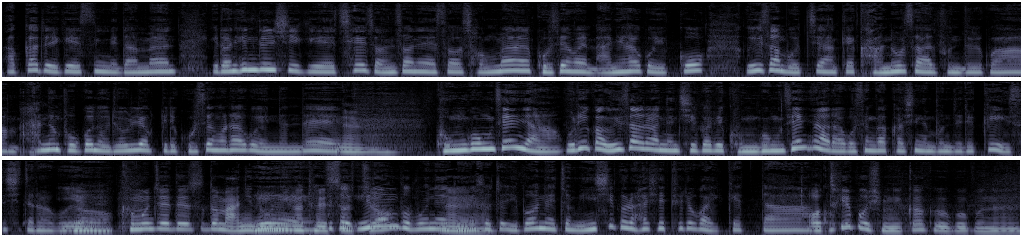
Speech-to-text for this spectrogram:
아까도 얘기했습니다만 이런 힘든 시기에 최전선에서 정말 고생을 많이 하고 있고 의사 못지않게 간호사 분들과 많은 보건 의료 인력들이 고생을 하고 있는데 네. 공공재냐, 우리가 의사라는 직업이 공공재냐라고 생각하시는 분들이 꽤 있으시더라고요. 예, 그 문제에 대해서도 많이 논의가 예, 됐었죠. 이런 부분에 네. 대해서도 이번에 좀 인식을 하실 필요가 있겠다. 어떻게 보십니까, 그 부분은?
